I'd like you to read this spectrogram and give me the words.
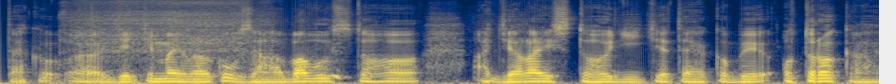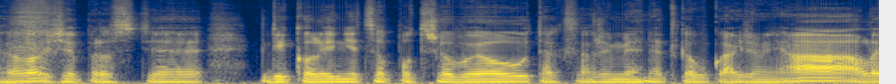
tak e, děti mají velkou zábavu z toho a dělají z toho dítěte jakoby otroka, jo? že prostě kdykoliv něco potřebujou, tak samozřejmě hnedka ukážou, a Alexa,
